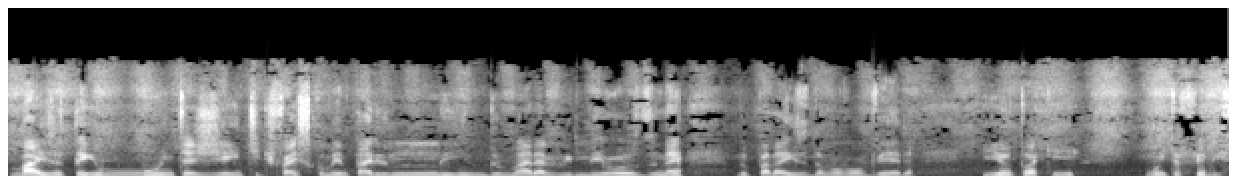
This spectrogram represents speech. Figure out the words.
Mas eu tenho muita gente que faz comentário lindo, maravilhoso, né? Do paraíso da vovó Vera. E eu tô aqui muito feliz.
